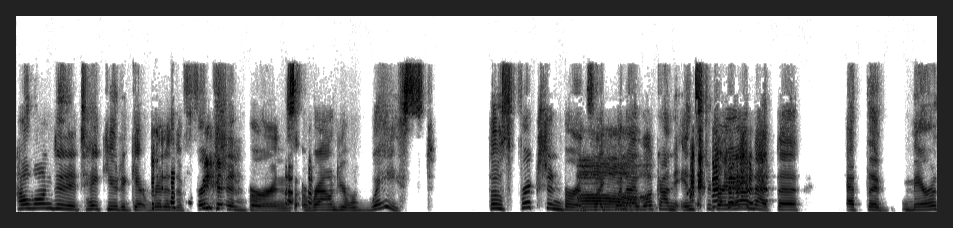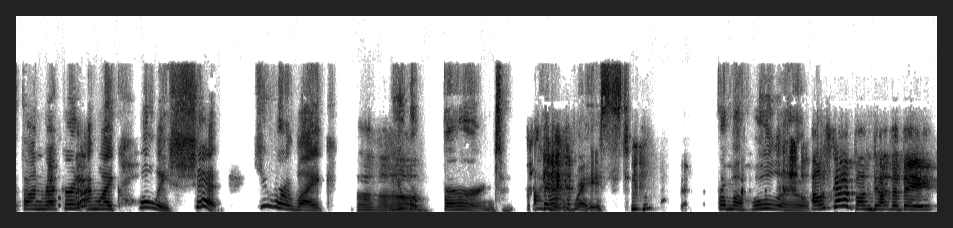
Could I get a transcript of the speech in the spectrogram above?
How long did it take you to get rid of the friction burns around your waist? Those friction burns. Oh. Like when I look on Instagram at the at the marathon record, I'm like, holy shit, you were like uh-huh. you were burned on your waist from a hula hoop. I was kind of bummed out that they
